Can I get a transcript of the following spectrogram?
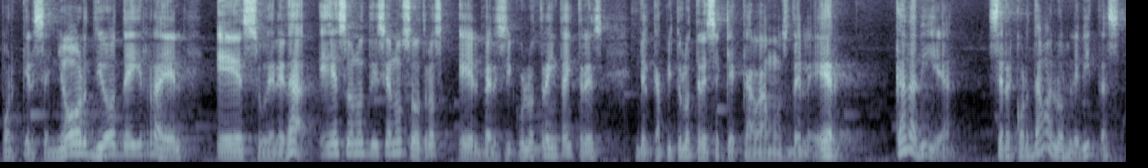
Porque el Señor Dios de Israel es su heredad. Eso nos dice a nosotros el versículo 33 del capítulo 13 que acabamos de leer. Cada día se recordaba a los levitas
